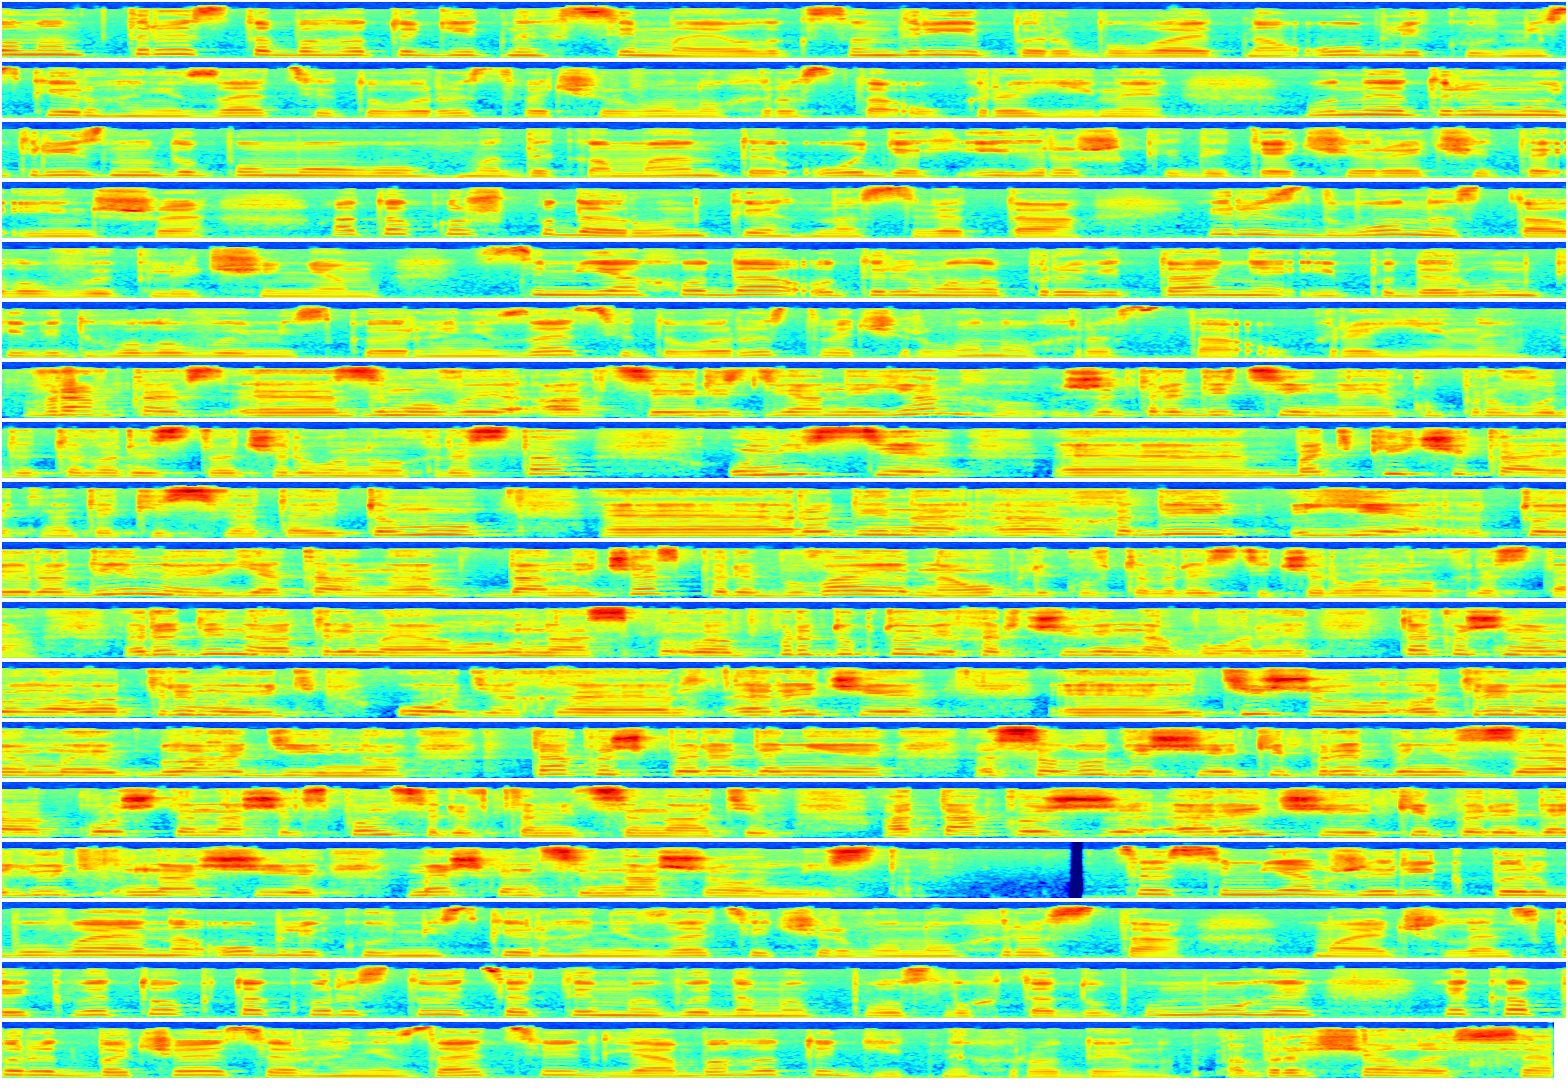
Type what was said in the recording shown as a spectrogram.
Понад 300 багатодітних сімей Олександрії перебувають на обліку в міській організації Товариства Червоного Хреста України. Вони отримують різну допомогу – медикаменти, одяг, іграшки, дитячі речі та інше, а також подарунки на свята. І Різдво не стало виключенням. Сім'я Хода отримала привітання і подарунки від голови міської організації Товариства Червоного Хреста України. В рамках е, зимової акції Різдвяний Янгол, вже традиційна, яку проводить Товариство Червоного Христа, у місті батьки чекають на такі свята. І тому е, родина е, ходи є тою родиною, яка на даний час перебуває на обліку в Товаристві Червоного Христа. Родина отримає у нас е, продуктові харчові набори, також отримують одяг, е, речі, е, ті, що отримуємо ми благодійно. Також передані солодощі, які придбані за кошти наших спонсорів та меценатів, а також речі, які передають наші мешканці нашого міста. Ця сім'я вже рік перебуває на обліку в міській організації Червоного Хреста, має членський квиток та користується тими видами послуг та допомоги, яка передбачається організацією для багатодітних родин. Обращалася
